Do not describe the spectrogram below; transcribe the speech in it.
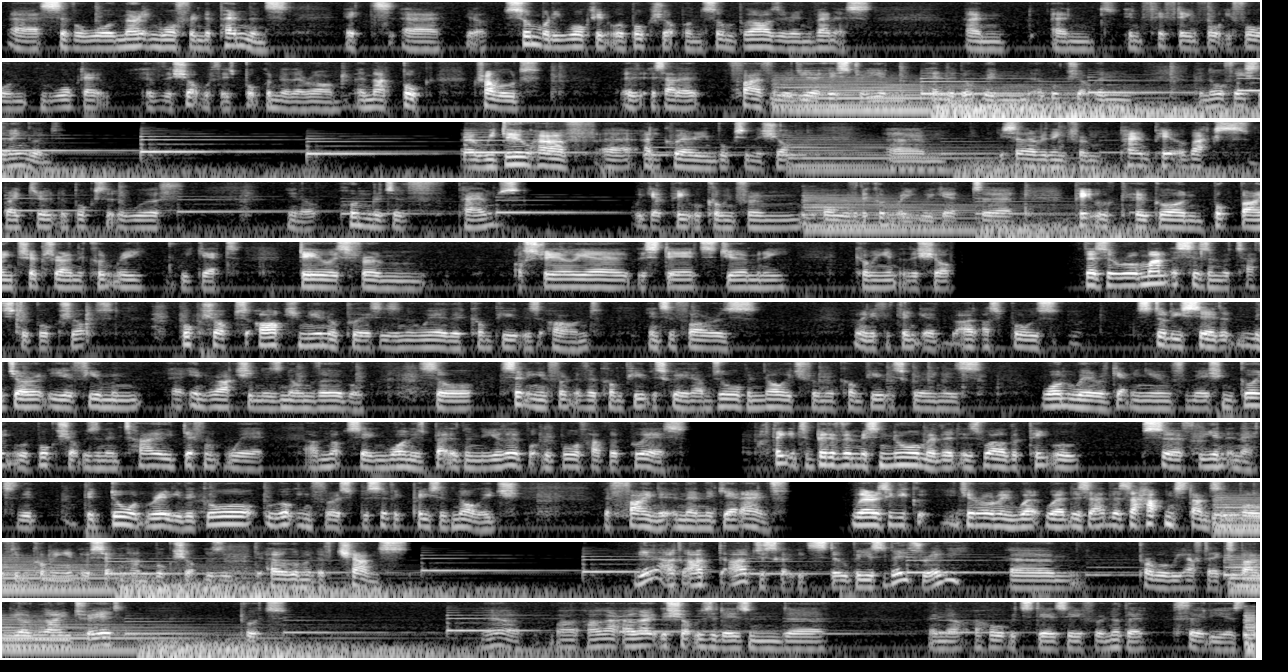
uh, Civil War, American War for Independence. It, uh, you know, somebody walked into a bookshop on some plaza in Venice, and and in 1544 and, walked out of the shop with this book under their arm, and that book travelled. It's had a 500 year history and ended up in a bookshop in the northeast of England. Uh, we do have uh, antiquarian books in the shop. Um, we sell everything from pound paperbacks right through to books that are worth, you know, hundreds of pounds. We get people coming from all over the country. We get uh, people who go on book buying trips around the country. We get dealers from Australia, the States, Germany coming into the shop. There's a romanticism attached to bookshops. Bookshops are communal places in a way that computers aren't insofar as, I mean, if you think of, I, I suppose, studies say that majority of human uh, interaction is non-verbal. So sitting in front of a computer screen, absorbing knowledge from a computer screen is one way of getting your information. Going to a bookshop is an entirely different way. I'm not saying one is better than the other, but they both have their place. I think it's a bit of a misnomer that as well the people surf the internet. They, they don't really. They go looking for a specific piece of knowledge, they find it, and then they get out. Whereas if you could, you know what I mean, where, where there's a there's a happenstance involved in coming into a second-hand bookshop. There's an element of chance. Yeah, I'd, I'd, I'd just like it to still be as it is, really. Um, probably have to expand the online trade, but yeah, I, I, I like the shop as it is, and uh, and I, hope it stays here for another thirty years.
